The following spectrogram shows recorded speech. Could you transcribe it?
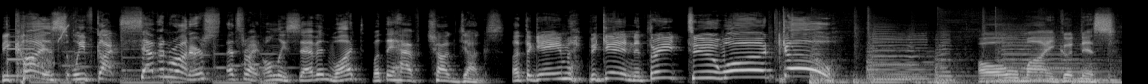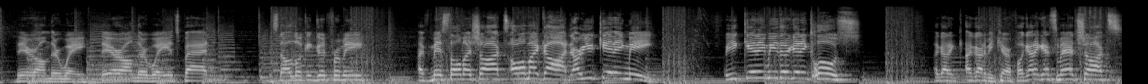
because we've got seven runners. That's right, only seven. What? But they have chug jugs. Let the game begin in three, two, one, go! Oh my goodness. They're on their way. They're on their way. It's bad. It's not looking good for me. I've missed all my shots. Oh my god. Are you kidding me? Are you kidding me? They're getting close. I gotta, I gotta be careful. I gotta get some headshots.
